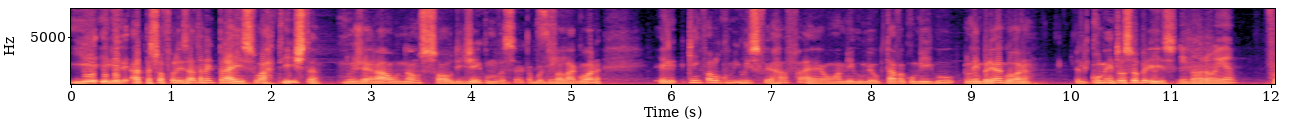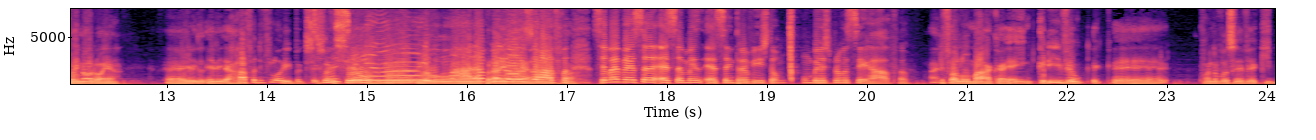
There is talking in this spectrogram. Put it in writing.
e ele- a pessoa falou exatamente para isso. O artista, no geral, não só o DJ, como você acabou Sim. de falar agora, ele, quem falou comigo isso foi Rafael, um amigo meu que estava comigo, lembrei agora. Ele comentou sobre isso. Em Noronha. Foi em Noronha. É, ele, Rafa de Floripa, que você conheceu no, no, Maravilhoso, Prainha, Rafa. Você vai ver essa, essa, essa entrevista. Um- Um beijo pra você, Rafa. Aí ele falou, Maca, é incrível é, quando você vê que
